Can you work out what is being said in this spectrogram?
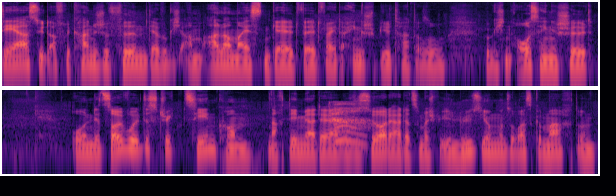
der südafrikanische Film, der wirklich am allermeisten Geld weltweit eingespielt hat. Also wirklich ein Aushängeschild. Und jetzt soll wohl District 10 kommen, nachdem ja der Regisseur, der hat ja zum Beispiel Elysium und sowas gemacht und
